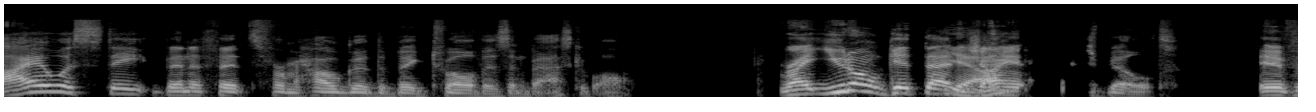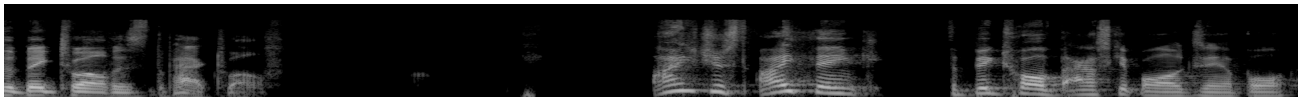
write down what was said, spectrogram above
Iowa State benefits from how good the Big 12 is in basketball, right? You don't get that Yeah. giant built if the Big 12 is the Pac 12. I just I think the Big 12 basketball example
